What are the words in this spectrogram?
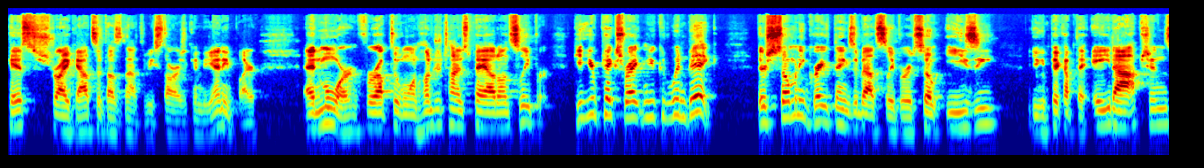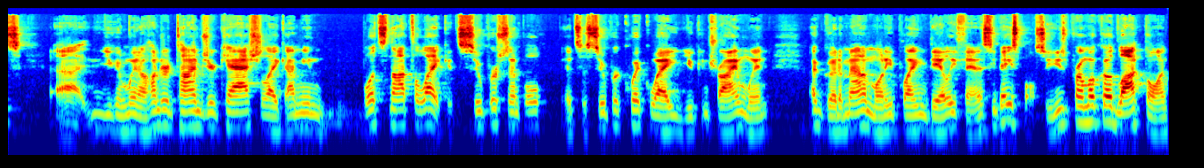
hits, strikeouts. It doesn't have to be stars, it can be any player, and more for up to 100 times payout on Sleeper. Get your picks right and you could win big. There's so many great things about Sleeper. It's so easy. You can pick up to eight options. Uh, you can win 100 times your cash. Like, I mean, what's not to like? It's super simple. It's a super quick way you can try and win a good amount of money playing daily fantasy baseball. So use promo code locked on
